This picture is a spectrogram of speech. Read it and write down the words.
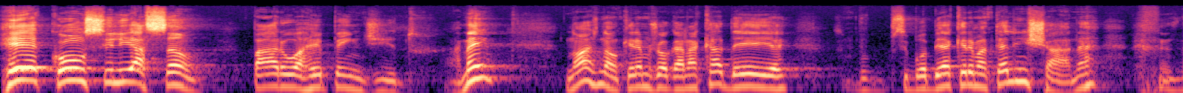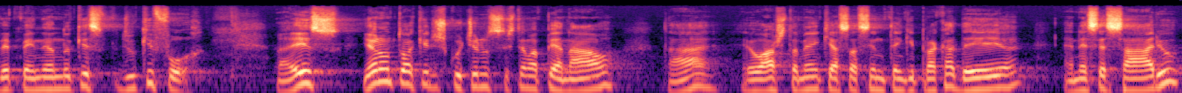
reconciliação para o arrependido. Amém? Nós não, queremos jogar na cadeia, se bobear, queremos até linchar, né? Dependendo do que, do que for. Não é isso? E eu não estou aqui discutindo o sistema penal, tá? Eu acho também que assassino tem que ir para a cadeia, é necessário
